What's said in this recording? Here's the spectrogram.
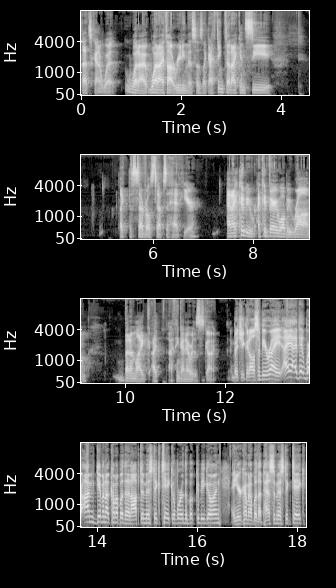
That's kind of what what I what I thought reading this. I was like, I think that I can see like the several steps ahead here, and I could be I could very well be wrong, but I'm like I I think I know where this is going. But you could also be right. I, I, am giving a come up with an optimistic take of where the book could be going, and you're coming up with a pessimistic take.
